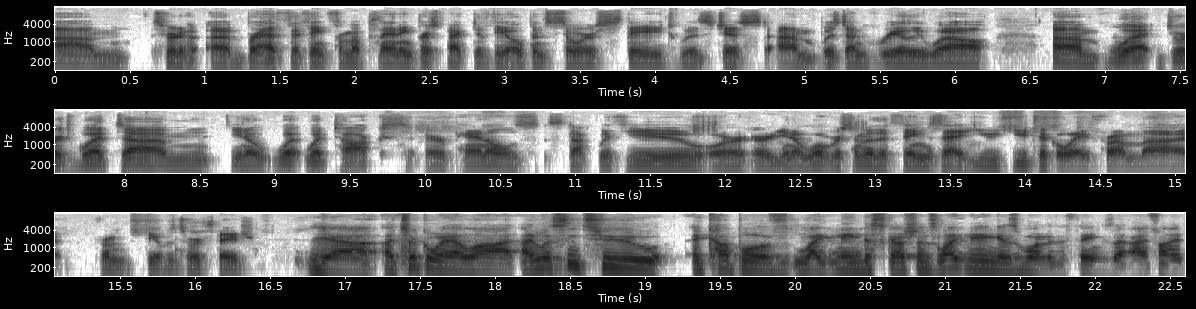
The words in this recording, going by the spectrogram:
um, sort of a breadth I think from a planning perspective the open source stage was just um, was done really well um, what George? What um, you know? What what talks or panels stuck with you, or or you know, what were some of the things that you you took away from uh, from the open source stage? Yeah, I took away a lot. I listened to a couple of Lightning discussions. Lightning is one of the things that I find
